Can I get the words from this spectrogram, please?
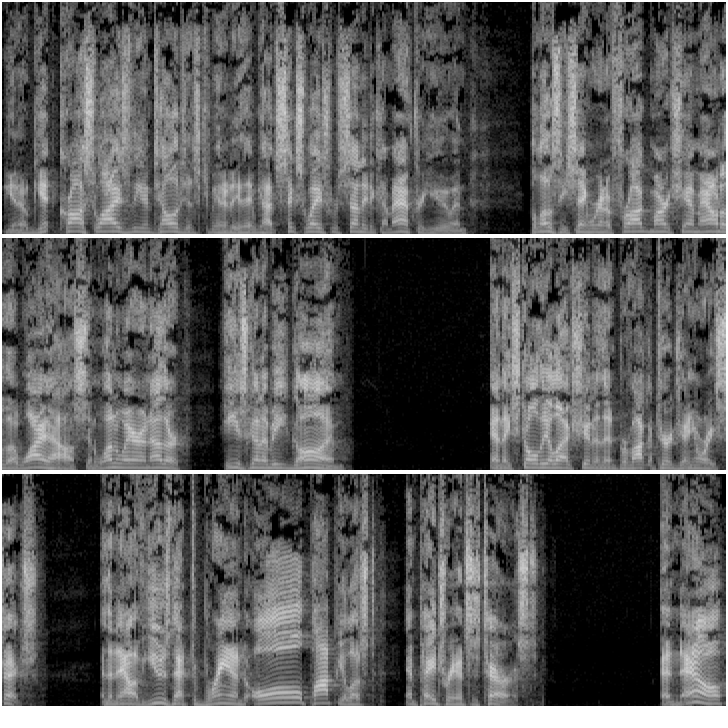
you know get crosswise of the intelligence community, they've got six ways from Sunday to come after you, and Pelosi saying we're going to frog march him out of the White House, and one way or another, he's going to be gone. And they stole the election, and then provocateur January 6th and then now have used that to brand all populists and patriots as terrorists. And now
